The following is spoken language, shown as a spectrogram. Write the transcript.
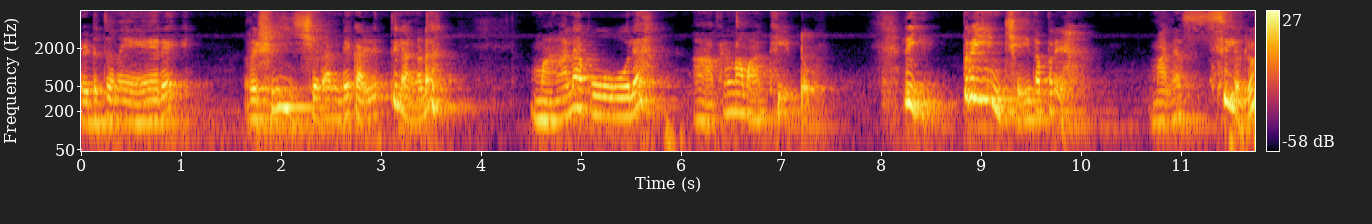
എടുത്ത് നേരെ ഋഷീശ്വരന്റെ കഴുത്തിൽ അങ്ങട് മാല പോലെ ആഭരണമാക്കിയിട്ടു. ഇത്രയും ചെയ്തപ്പോഴേ മനസ്സിലൊരു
